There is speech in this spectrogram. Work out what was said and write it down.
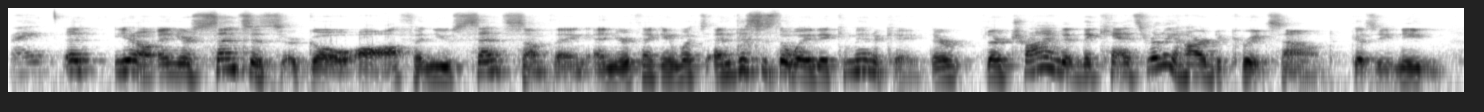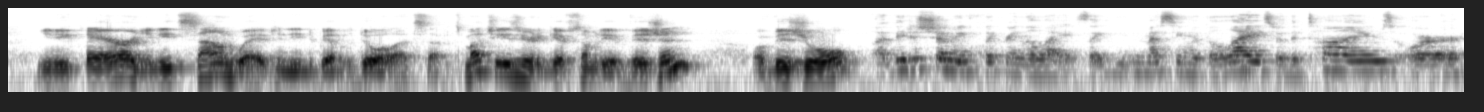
right? And you know, and your senses go off, and you sense something, and you're thinking, "What's?" And this is the way they communicate. They're they're trying to. They can't. It's really hard to create sound because you need you need air and you need sound waves. You need to be able to do all that stuff. It's much easier to give somebody a vision or visual. Uh, They just show me flickering the lights, like messing with the lights or the times or.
